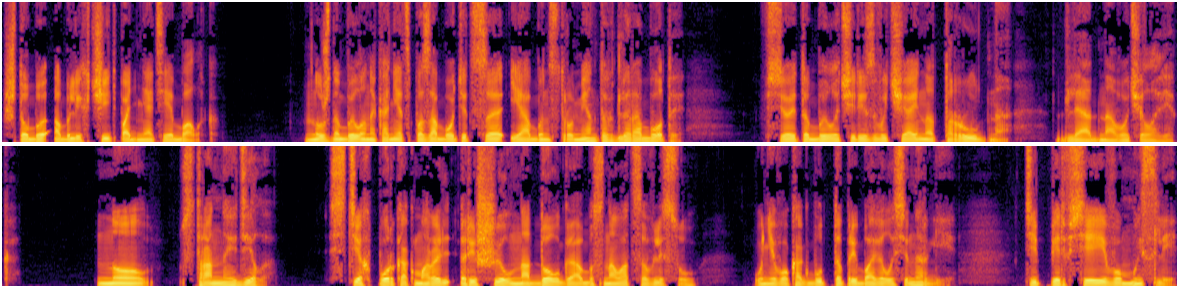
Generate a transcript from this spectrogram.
чтобы облегчить поднятие балок. Нужно было наконец позаботиться и об инструментах для работы, все это было чрезвычайно трудно для одного человека. Но странное дело, с тех пор, как Морель решил надолго обосноваться в лесу, у него как будто прибавилось энергии. Теперь все его мысли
